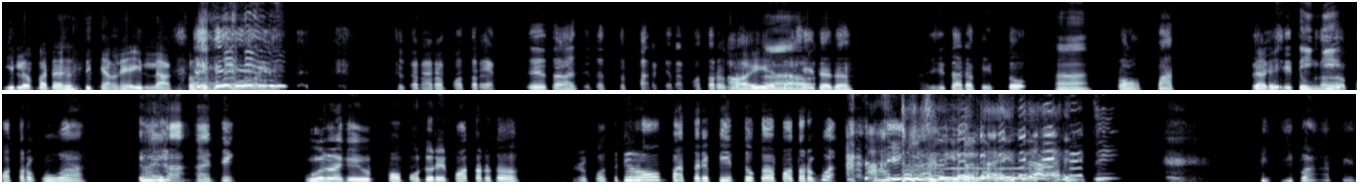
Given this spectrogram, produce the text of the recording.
Gila pada sinyalnya hilang semua suka naruh motor yang itu sih tuh parkiran motor gua. Oh iya Ah. tahu. situ tuh. Nah di situ ada pintu. Ah. lompat. Dari dari, situ tinggi? ke motor gua. Iya Anjing. anjing. Gua lagi mau mundurin motor tuh mundurin motor dia lompat dari pintu ke motor gua. Anjing. tinggi banget nih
